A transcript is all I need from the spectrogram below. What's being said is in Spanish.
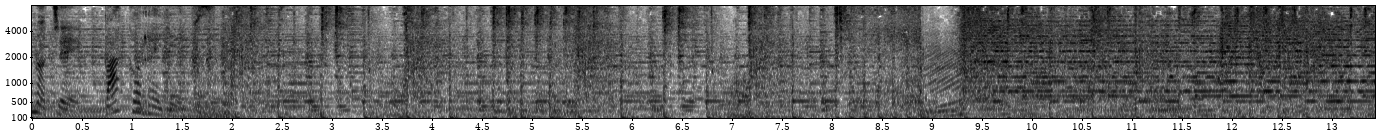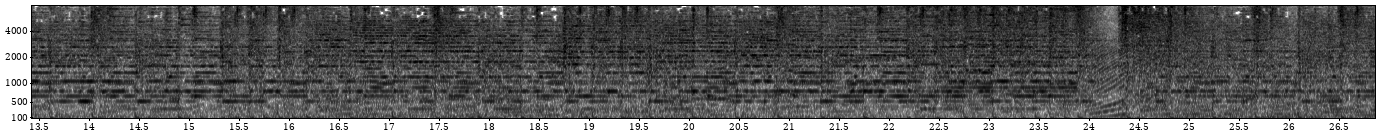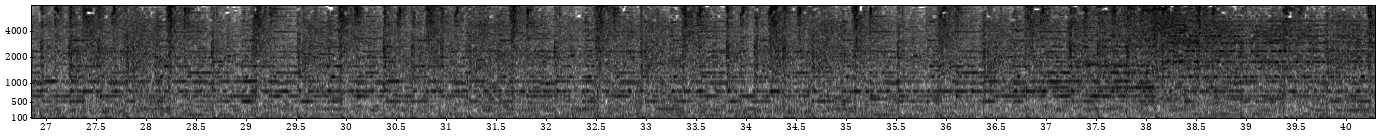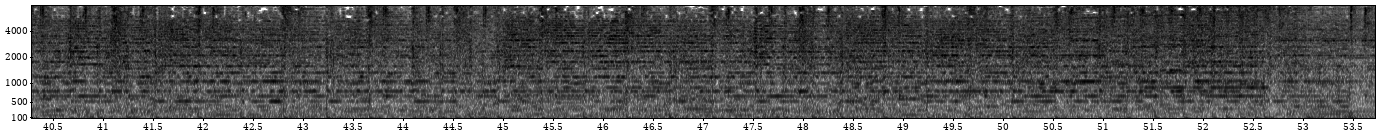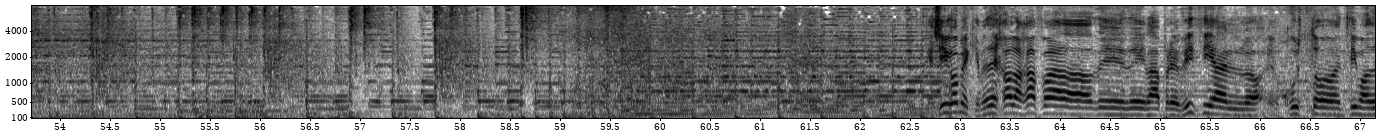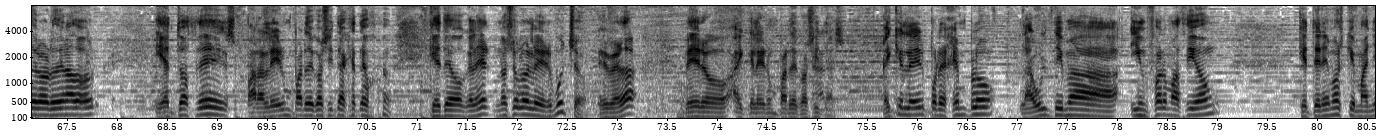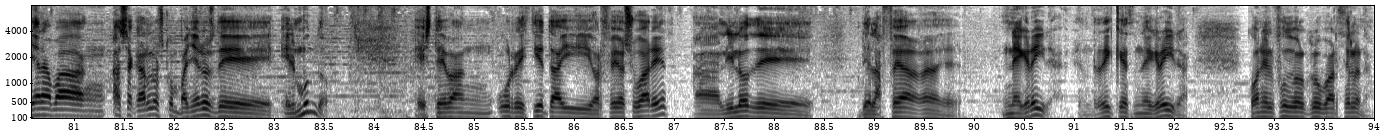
Noche, Paco Reyes. Gómez, que me he dejado la gafa de, la presbicia justo encima del ordenador. Y entonces, para leer un par de cositas que tengo, que tengo que leer, no suelo leer mucho, es verdad, pero hay que leer un par de cositas. Hay que leer, por ejemplo, la última información que tenemos que mañana van a sacar los compañeros de El Mundo. Esteban Urriztieta y Orfeo Suárez, al hilo de, de la fea Negreira, Enríquez Negreira con el Fútbol Club Barcelona.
